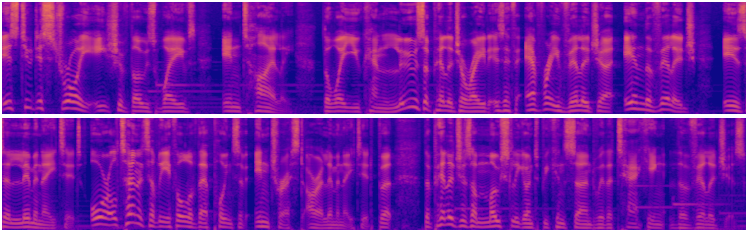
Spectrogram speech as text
is to destroy each of those waves entirely. The way you can lose a pillager raid is if every villager in the village is eliminated, or alternatively if all of their points of interest are eliminated, but the pillagers are mostly going to be concerned with attacking the villagers.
